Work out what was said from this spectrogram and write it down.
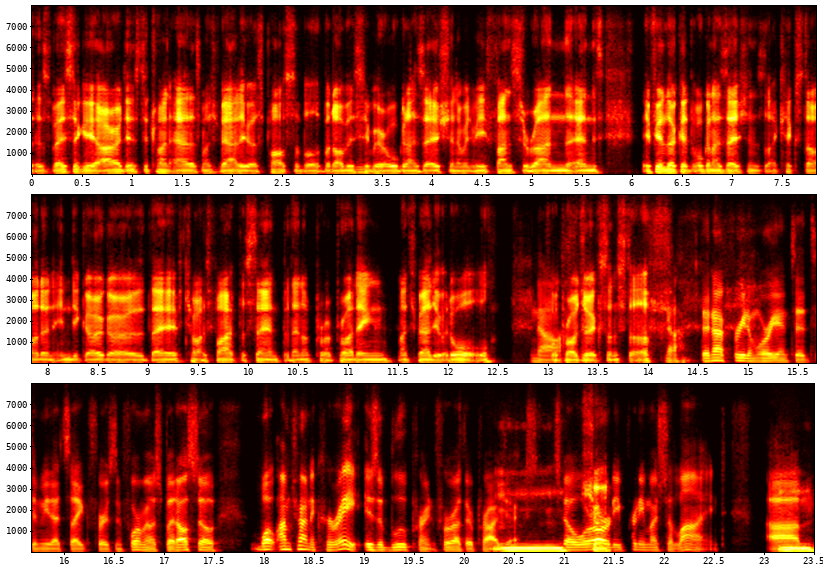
It's basically our idea is to try and add as much value as possible. But obviously, we're an organization and we need funds to run. And if you look at organizations like Kickstarter and Indiegogo, they charge five percent, but they're not providing much value at all no. for projects and stuff. No, they're not freedom oriented. To me, that's like first and foremost. But also, what I'm trying to create is a blueprint for other projects. Mm, so we're sure. already pretty much aligned. Um, Mm.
